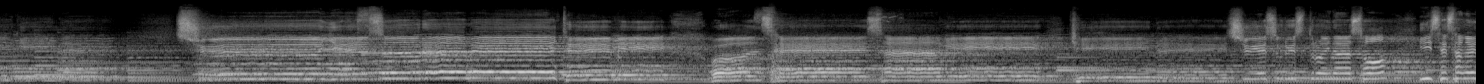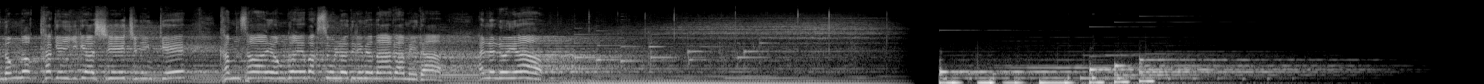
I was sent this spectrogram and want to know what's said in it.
이기네. 주 예수를 믿음이 온세 예수 그리스도로 인하여서 이 세상을 넉넉하게 이기게 하실 주님께 감사와 영광의 박수 올려드리며 나아갑니다. 할렐루야.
